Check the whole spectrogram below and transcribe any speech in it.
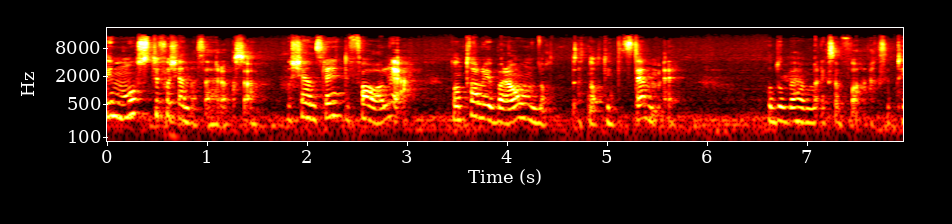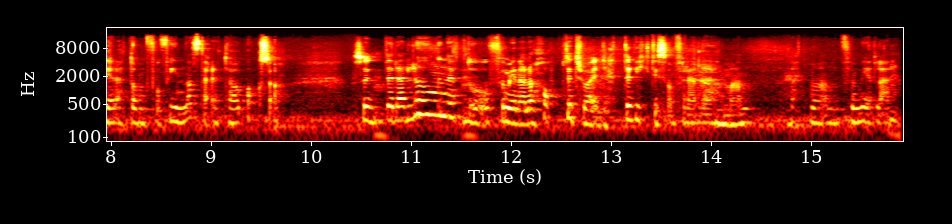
Det måste få kännas så här också. Och känslor är inte farliga. De talar ju bara om något, att något inte stämmer. Och då behöver man liksom få acceptera att de får finnas där ett tag också. Så mm. det där lugnet och förmedlande hopp, det tror jag är jätteviktigt som förälder att man, att man förmedlar. Mm.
